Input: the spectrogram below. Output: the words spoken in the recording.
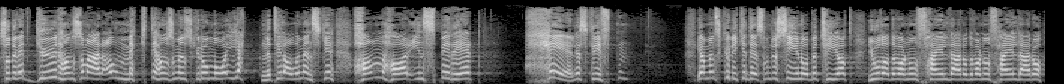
Så du vet, Gud, han som er allmektig, han som ønsker å nå hjertene til alle mennesker, han har inspirert hele Skriften. Ja, men Skulle ikke det som du sier nå, bety at jo da, det var noen feil der og det var noen feil der, og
